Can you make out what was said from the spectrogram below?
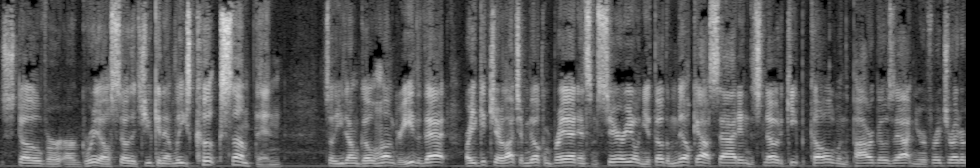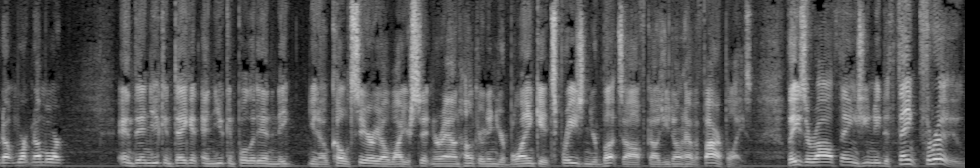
stove or, or grill so that you can at least cook something so you don't go hungry. Either that or you get your lunch of milk and bread and some cereal and you throw the milk outside in the snow to keep it cold when the power goes out and your refrigerator don't work no more and then you can take it and you can pull it in and eat, you know, cold cereal while you're sitting around hunkered in your blankets, freezing your butts off because you don't have a fireplace. These are all things you need to think through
